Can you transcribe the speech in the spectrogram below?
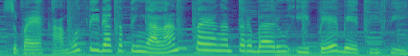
Supaya kamu tidak ketinggalan tayangan terbaru IPB TV.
